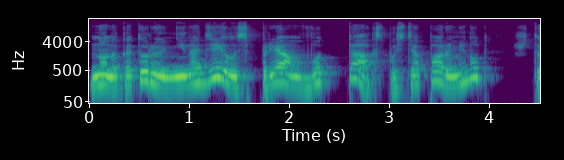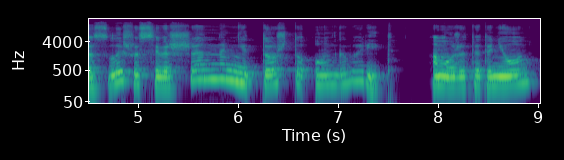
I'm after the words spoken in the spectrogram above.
но на которую не надеялась прям вот так спустя пару минут – что слышу совершенно не то, что он говорит. А может, это не он?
